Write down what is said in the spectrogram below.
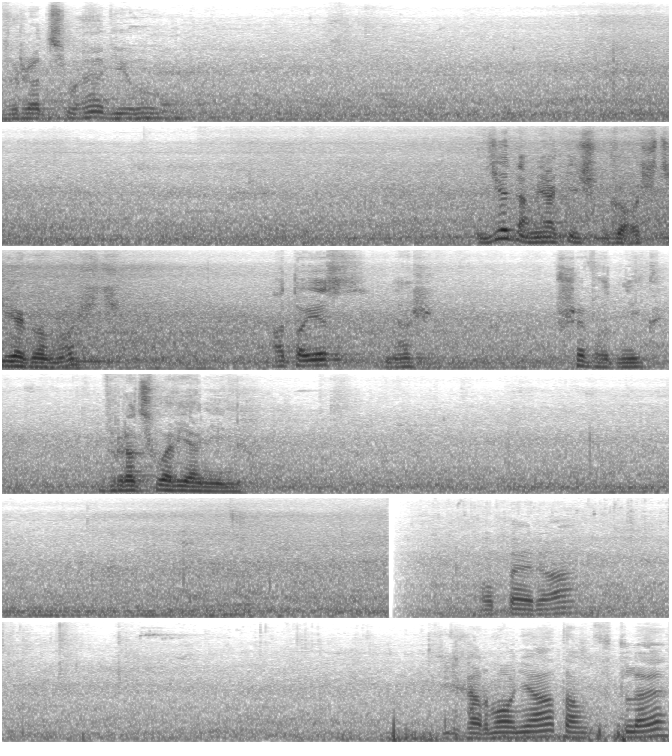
Wrocławiu. Idzie tam jakiś gość, jegomość, a to jest nasz przewodnik, wrocławianin. opera, filharmonia tam w tle,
